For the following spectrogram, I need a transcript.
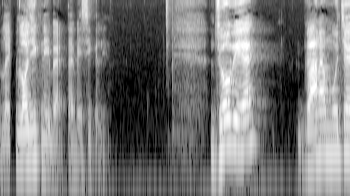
लाइक लॉजिक नहीं बैठता है बेसिकली जो भी है गाना मुझे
